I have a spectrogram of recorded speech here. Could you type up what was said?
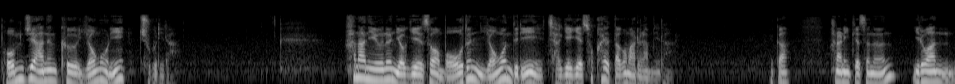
범죄하는 그 영혼이 죽으리라. 하나니은은 여기에서 모든 영혼들이 자기에게 속하였다고 말을 합니다. 그러니까 하나님께서는 이러한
